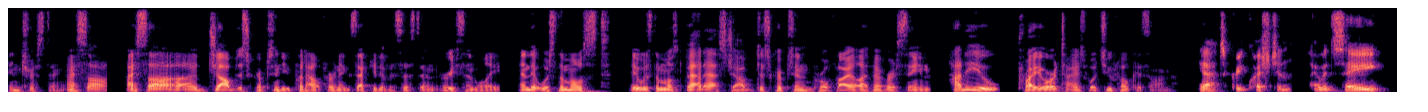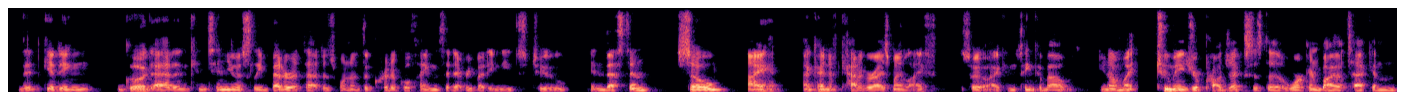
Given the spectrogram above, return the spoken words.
Interesting. I saw I saw a job description you put out for an executive assistant recently, and it was the most it was the most badass job description profile I've ever seen. How do you prioritize what you focus on? Yeah, it's a great question. I would say that getting good at and continuously better at that is one of the critical things that everybody needs to invest in. So I I kind of categorize my life so I can think about, you know, my two major projects is the work in biotech and,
